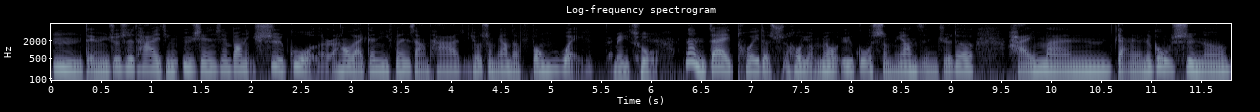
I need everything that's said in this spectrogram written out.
嗯，等于就是他已经预先先帮你试过了，然后来跟你分享他有什么样的风味。没错。那你在推的时候有没有遇过什么样子？你觉得还蛮感人的故事呢？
